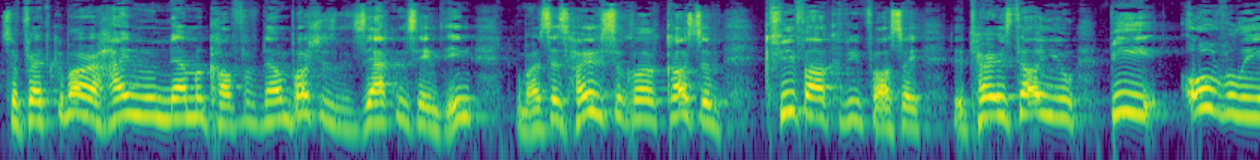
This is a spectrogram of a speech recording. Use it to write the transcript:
So Fred Gemara, Hainu Neman kafaf, Neman pasha is exactly the same thing. Gemara says, kasav, kfifa kfifa. The Torah is telling you, be overly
